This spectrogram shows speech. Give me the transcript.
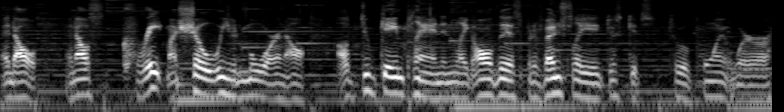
And I'll and I'll create my show even more and I'll I'll do game plan and like all this, but eventually it just gets to a point where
